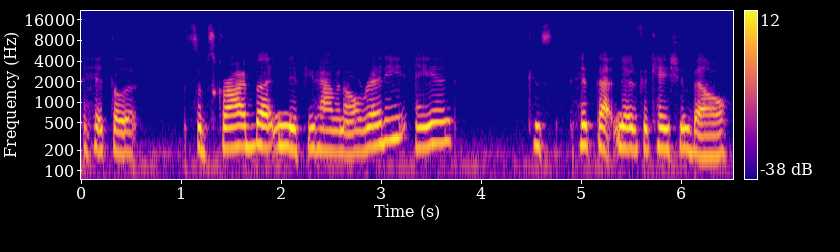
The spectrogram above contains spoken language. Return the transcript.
hit the subscribe button if you haven't already and hit that notification bell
